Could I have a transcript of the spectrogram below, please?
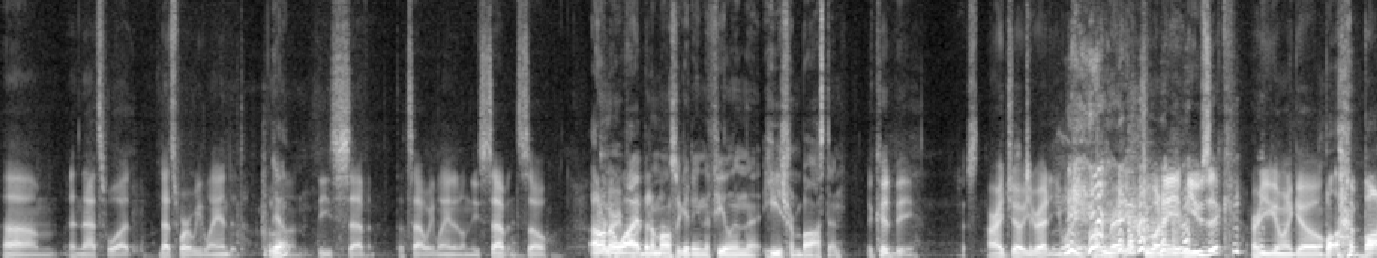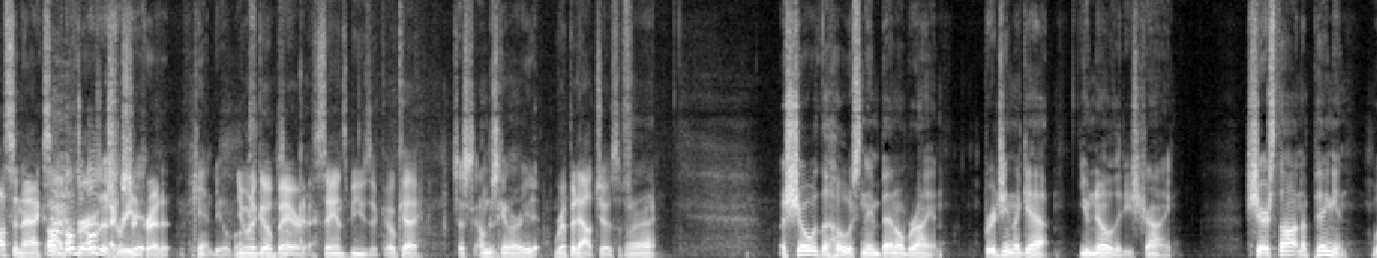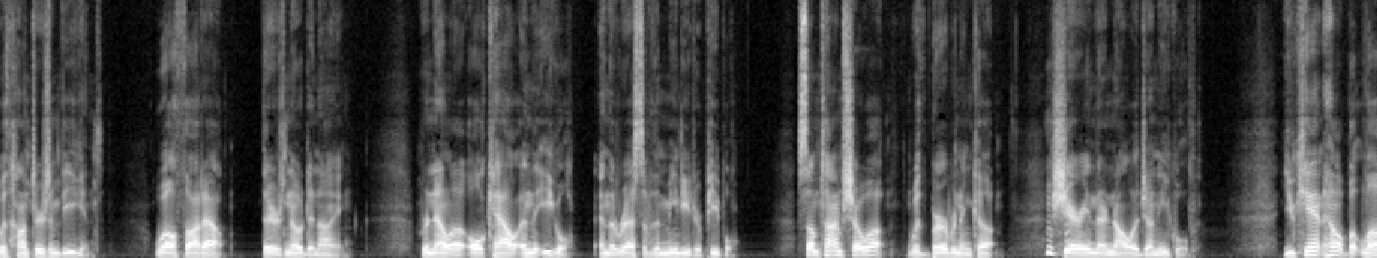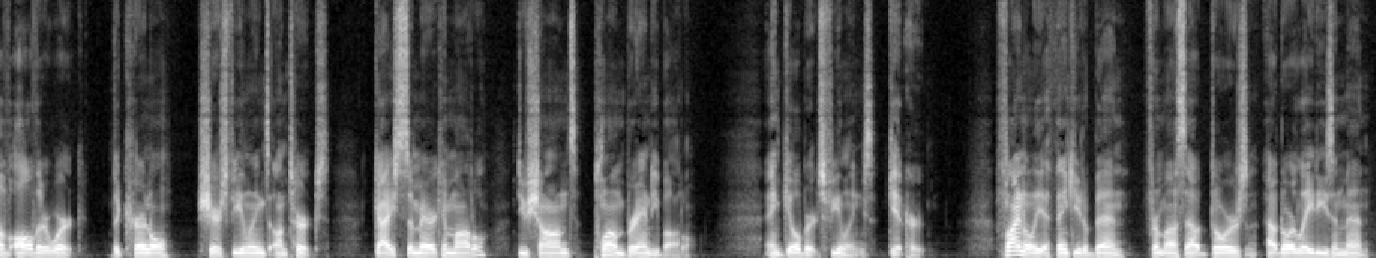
Um, and that's what that's where we landed. Yeah. on these seven. That's how we landed on these seven. So I don't know Correct. why, but I'm also getting the feeling that he's from Boston. it could be. All right, Joe, you ready? You want? I'm ready. Do you want any music, or are you going to go? Bo- Boston accent I'll, for I'll just extra read it. credit. Can't do it. You want to go Boston. bear? Sans music. Okay, Just I'm just gonna read it. rip it out, Joseph. All right. A show with the host named Ben O'Brien, bridging the gap. You know that he's trying. Shares thought and opinion with hunters and vegans. Well thought out. There's no denying. Rinella, Old Cal, and the Eagle, and the rest of the meat eater people. Sometimes show up with bourbon and cup, sharing their knowledge unequaled. You can't help but love all their work. The Colonel shares feelings on Turks, Geist's American model, Duchan's plum brandy bottle and Gilbert's feelings get hurt. Finally, a thank you to Ben from us outdoors, outdoor ladies and men.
